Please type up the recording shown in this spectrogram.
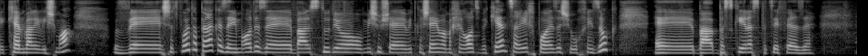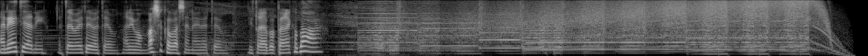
כן בא לי לשמוע. ושתפו את הפרק הזה עם עוד איזה בעל סטודיו או מישהו שמתקשה עם המכירות וכן צריך פה איזשהו חיזוק בסקיל הספציפי הזה. אני הייתי אני, אתם הייתם אתם. אני ממש מקווה שנהנתם. נתראה בפרק הבא.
